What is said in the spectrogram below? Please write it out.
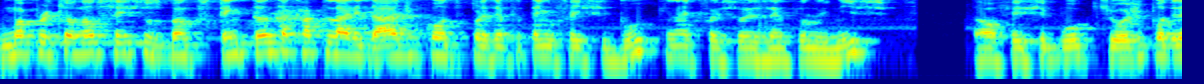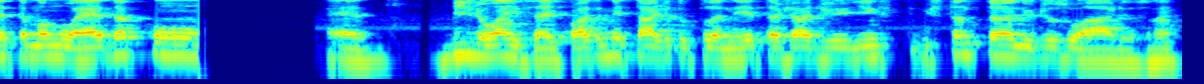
uma porque eu não sei se os bancos têm tanta capilaridade quanto, por exemplo, tem o Facebook, né, que foi seu exemplo no início. Tá? O Facebook hoje poderia ter uma moeda com é, bilhões, aí, quase metade do planeta já de instantâneo de usuários, né?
